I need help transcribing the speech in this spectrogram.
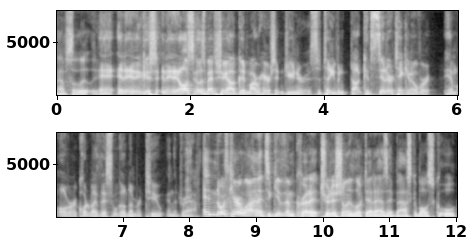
Absolutely. And, and, and, it just, and it also goes back to show you how good Marvin Harrison Jr. is. So to even not consider taking over him over a quarterback like this, will go number two in the draft. And North Carolina, to give them credit, traditionally looked at as a basketball school.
